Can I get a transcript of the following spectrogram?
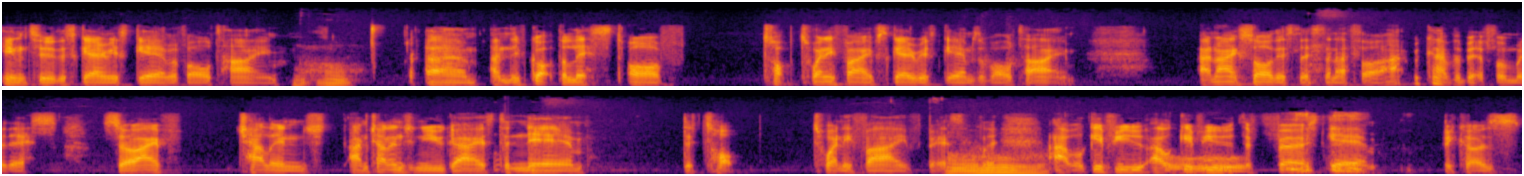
into the scariest game of all time, Oh, um, and they've got the list of top 25 scariest games of all time. And I saw this list and I thought ah, we can have a bit of fun with this. So I've challenged, I'm challenging you guys to name the top 25 basically. Ooh. I will give you I'll give you the first game because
